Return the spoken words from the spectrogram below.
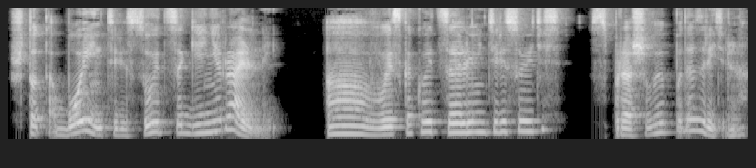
что тобой интересуется генеральный?» «А вы с какой целью интересуетесь?» Спрашиваю подозрительно.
